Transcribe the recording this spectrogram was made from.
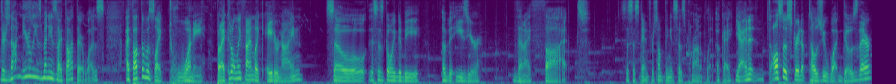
there's not nearly as many as I thought there was. I thought there was like 20, but I could only find like 8 or 9 so this is going to be a bit easier than I thought. Is this a stand for something? It says Piranha Plant. Okay, yeah, and it also straight up tells you what goes there,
